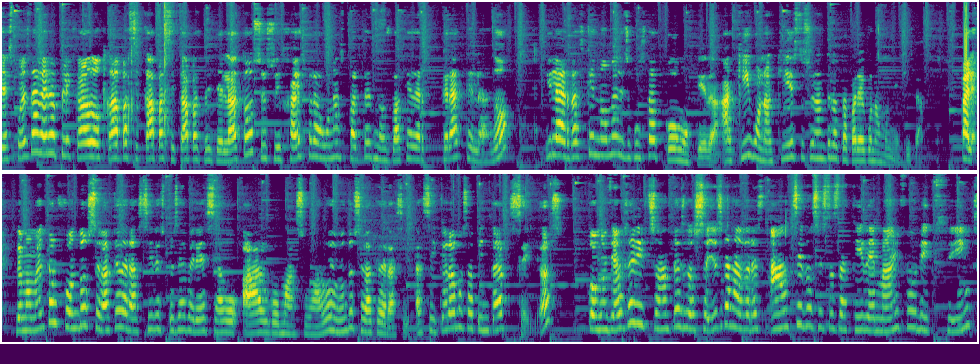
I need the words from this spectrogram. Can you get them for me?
Después de haber aplicado capas y capas y capas de gelato, si os fijáis por algunas partes nos va a quedar craquelado y la verdad es que no me disgusta cómo queda. Aquí, bueno, aquí esto solamente lo taparé con una muñequita. Vale, de momento el fondo se va a quedar así, después ya veré si hago algo más o algo, de momento se va a quedar así. Así que ahora vamos a pintar sellos. Como ya os he dicho antes, los sellos ganadores han sido estos de aquí de My Favorite Things.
